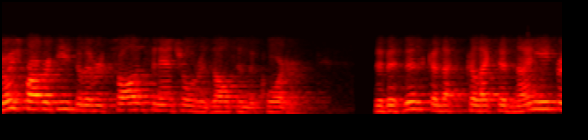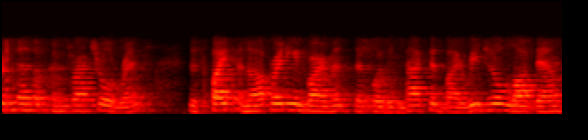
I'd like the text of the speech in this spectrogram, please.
Choice Properties delivered solid financial results in the quarter. The business collected 98% of contractual rent, despite an operating environment that was impacted by regional lockdowns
